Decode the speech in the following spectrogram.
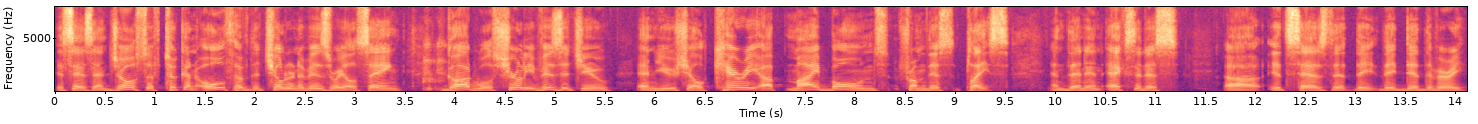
it says, And Joseph took an oath of the children of Israel, saying, God will surely visit you, and you shall carry up my bones from this place. And then in Exodus, uh, it says that they, they did the very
